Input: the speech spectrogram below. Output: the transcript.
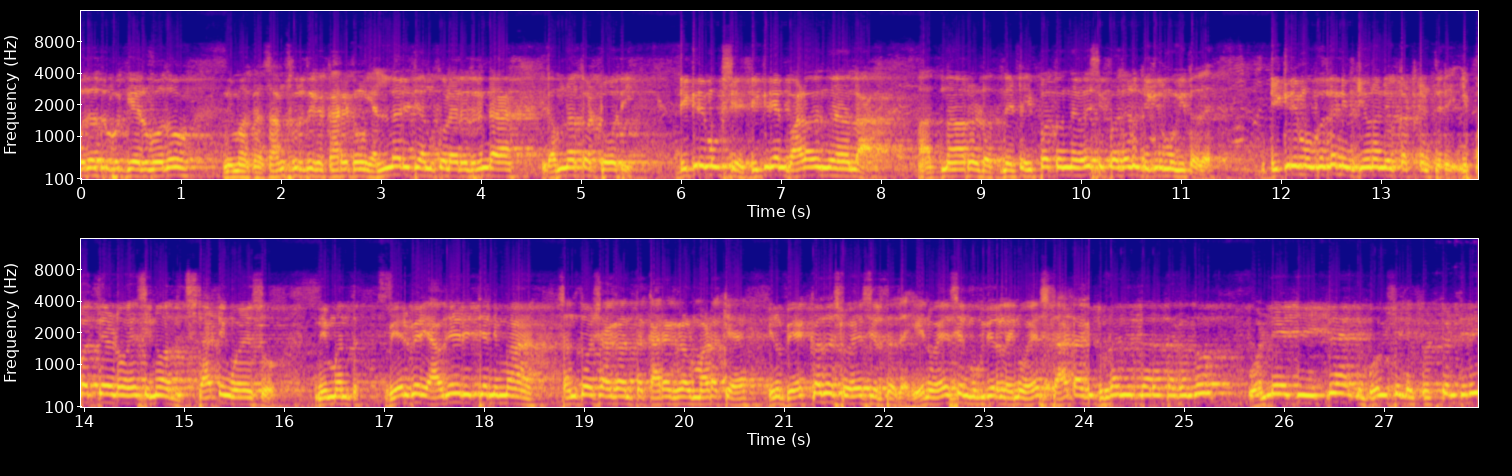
ಓದೋದ್ರ ಬಗ್ಗೆ ಇರ್ಬೋದು, ನಿಮ್ಮ ಸಾಂಸ್ಕೃತಿಕ ಕಾರ್ಯಕ್ರಮ ಎಲ್ಲ ರೀತಿ ಅನುಕೂಲ ಇರೋದ್ರಿಂದ ಗಮನ ಕೊಟ್ಟು ಓದಿ. ಡಿಗ್ರಿ ಮುಗಿಸಿ. ಡಿಗ್ರಿ ಏನು ಭಾಳ ಅಲ್ಲ. ಹದಿನಾರು, ಹದಿನೆಂಟು, ಇಪ್ಪತ್ತೊಂದನೇ ವಯಸ್ಸು, ಇಪ್ಪತ್ತೆರಡು ಡಿಗ್ರಿ ಮುಗೀತದೆ. ಡಿಗ್ರಿ ಮುಗಿದ್ರೆ ನಿಮ್ಮ ಜೀವನ ನೀವು ಕಟ್ಕೊಂತೀರಿ. ಇಪ್ಪತ್ತೆರಡು ವಯಸ್ಸು ಇನ್ನೂ ಅದು ಸ್ಟಾರ್ಟಿಂಗ್ ವಯಸ್ಸು. ನಿಮ್ಮಂತ ಬೇರೆ ಬೇರೆ ಯಾವುದೇ ರೀತಿಯ ನಿಮ್ಮ ಸಂತೋಷ ಆಗೋಂಥ ಕಾರ್ಯಗಳು ಮಾಡೋಕ್ಕೆ ಇನ್ನು ಬೇಕಾದಷ್ಟು ವಯಸ್ಸು ಇರ್ತದೆ. ಏನು ವಯಸ್ಸೇನು ಮುಗ್ದಿರಲ್ಲ, ಇನ್ನು ವಯಸ್ಸು ಸ್ಟಾರ್ಟ್ ಆಗಿ ದೃಢ ನಿರ್ಧಾರ ತಗೊಂಡು ಒಳ್ಳೆ ಹೆಜ್ಜೆ ಇಟ್ಟರೆ ನಿಮ್ಮ ಭವಿಷ್ಯ ನೀವು ಕಟ್ಕೊಳ್ತೀರಿ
